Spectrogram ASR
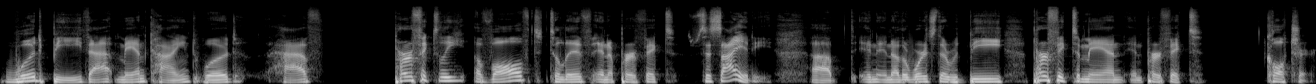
would be that mankind would have perfectly evolved to live in a perfect society. Uh, in, in other words, there would be perfect to man and perfect culture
